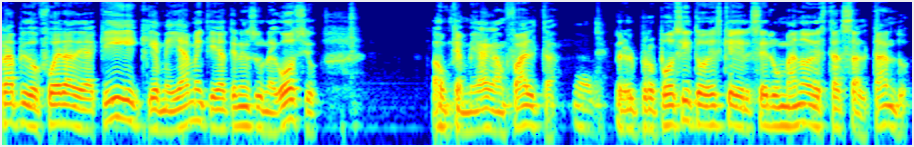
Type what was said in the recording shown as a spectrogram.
rápido fuera de aquí y que me llamen que ya tienen su negocio, aunque me hagan falta. Claro. Pero el propósito es que el ser humano debe estar saltando.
